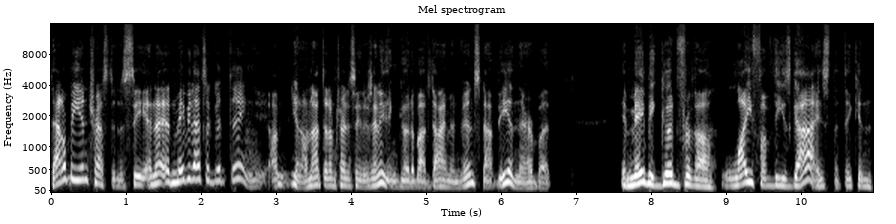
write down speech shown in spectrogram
that'll be interesting to see. And, and maybe that's a good thing. I'm, you know, not that I'm trying to say there's anything good about Dime and Vince not being there, but it may be good for the life of these guys that they can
